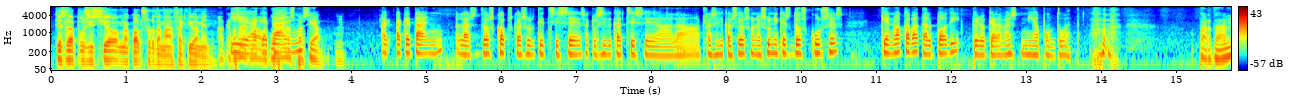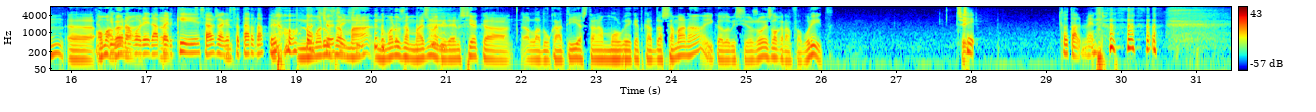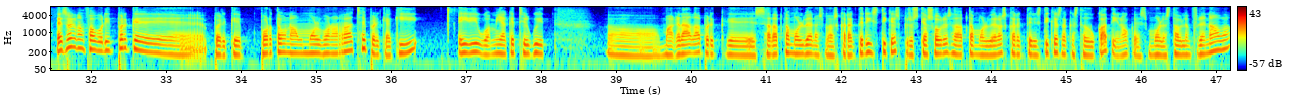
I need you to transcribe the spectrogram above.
que és la posició amb la qual surt demà, efectivament. El que I passa que, la aquest cursa any- és especial. Mm. A- Aquest any, les dos cops que ha sortit sisè, s'ha classificat sisè a la classificació, són les úniques dos curses que no ha acabat al podi, però que a més ni ha puntuat. Per tant, eh, Em home, a veure... una gorera per eh, aquí, saps, aquesta tarda, però Números en, mà, així. números en mà és una evidència que la Ducati està anant molt bé aquest cap de setmana i que Dovizioso és el gran favorit. Sí. Sí, totalment. és el gran favorit perquè, perquè porta una molt bona ratxa i perquè aquí, ell diu, a mi aquest circuit uh, m'agrada perquè s'adapta molt bé a les meves característiques, però és que a sobre s'adapta molt bé a les característiques d'aquesta Ducati, no? que és molt estable en frenada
